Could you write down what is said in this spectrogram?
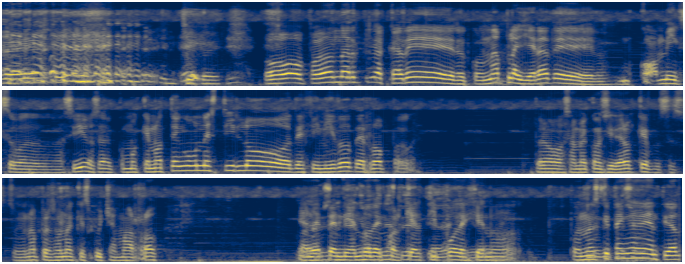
güey. Pinche güey. O puedo andar acá de con una playera de cómics o así, o sea, como que no tengo un estilo definido de ropa, güey. Pero, o sea, me considero que pues, soy una persona que escucha más rock. Ya Bueno, dependiendo de cualquier tipo de género. Pues no es que de tenga persona. identidad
